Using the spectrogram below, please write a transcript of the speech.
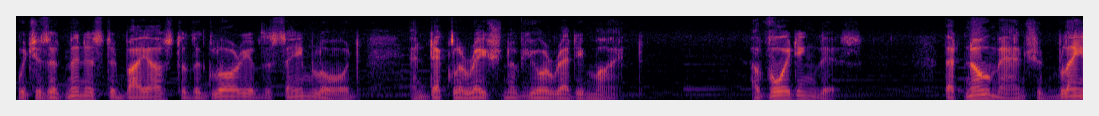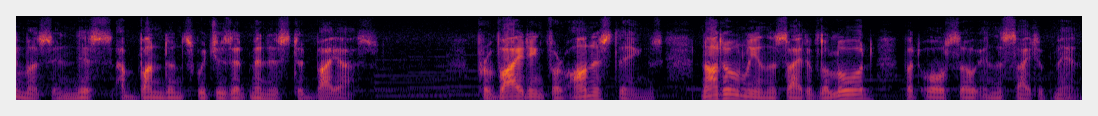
which is administered by us to the glory of the same Lord, and declaration of your ready mind. Avoiding this, that no man should blame us in this abundance which is administered by us providing for honest things, not only in the sight of the Lord, but also in the sight of men.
